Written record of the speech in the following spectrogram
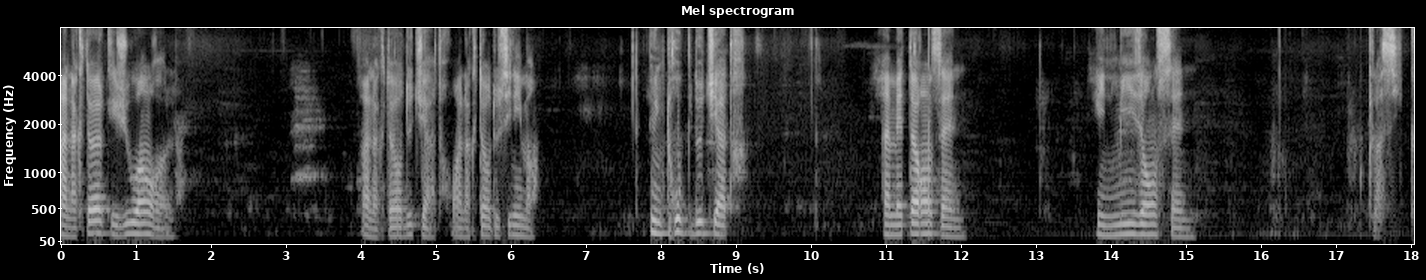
un acteur qui joue un rôle, un acteur de théâtre ou un acteur de cinéma, une troupe de théâtre, un metteur en scène, une mise en scène classique,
